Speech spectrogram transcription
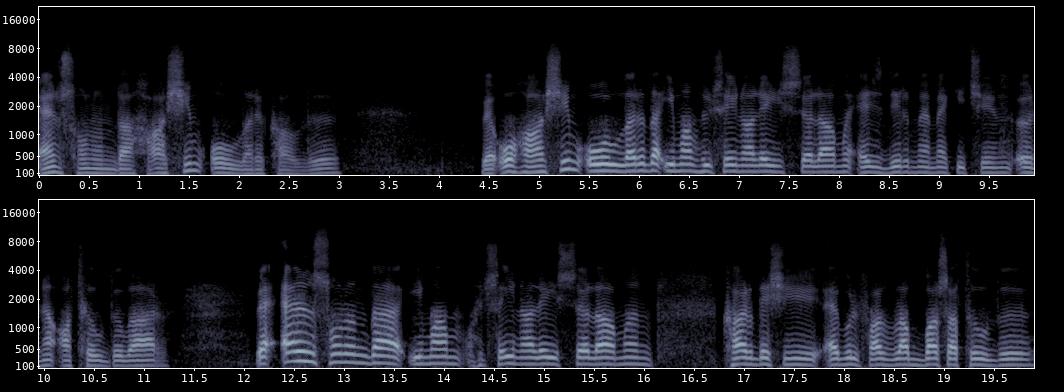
en sonunda Haşim oğulları kaldı. Ve o Haşim oğulları da İmam Hüseyin Aleyhisselam'ı ezdirmemek için öne atıldılar. Ve en sonunda İmam Hüseyin Aleyhisselam'ın kardeşi Ebul Fazl Abbas atıldı.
